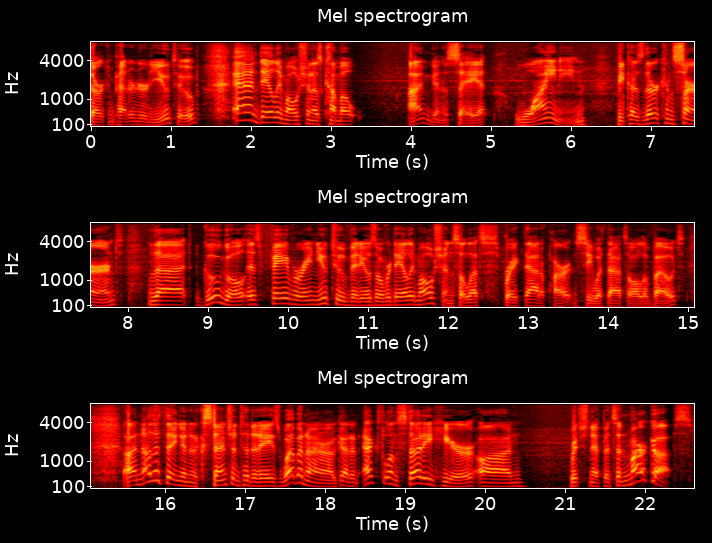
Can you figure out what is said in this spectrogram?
They're a competitor to YouTube. And Daily Motion has come out, I'm going to say it, whining because they're concerned that Google is favoring YouTube videos over Daily Motion. So let's break that apart and see what that's all about. Another thing, an extension to today's webinar, I've got an excellent study here on rich snippets and markups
